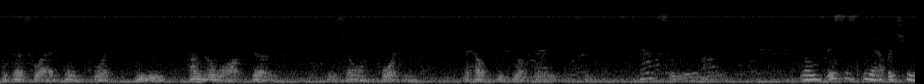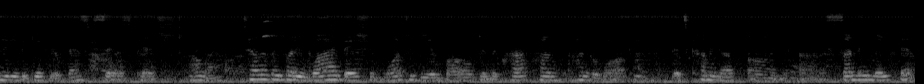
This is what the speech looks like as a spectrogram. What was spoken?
But that's why I think what the Hunger Walk does is so important to help these local agencies. Absolutely. Well, this is the opportunity to give your best sales pitch. Oh, wow. Tell everybody why they should want to be involved in the Crop Hun- Hunger Walk that's coming up on uh, Sunday, May 5th.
